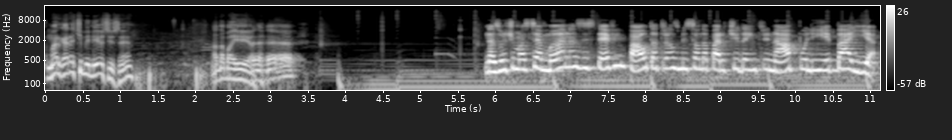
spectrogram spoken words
a Margarete Menezes, né? A da Bahia. É. Nas últimas semanas esteve em pauta a transmissão da partida entre Nápoles e Bahia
